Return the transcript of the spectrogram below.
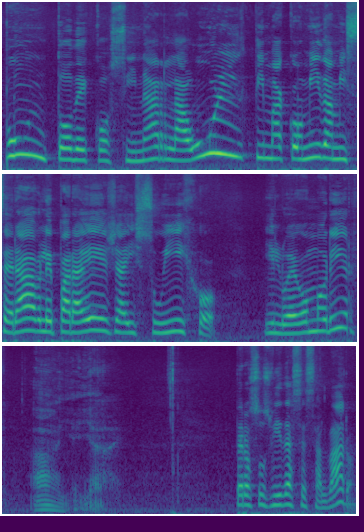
punto de cocinar la última comida miserable para ella y su hijo y luego morir. Ay, ay, ay. Pero sus vidas se salvaron.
